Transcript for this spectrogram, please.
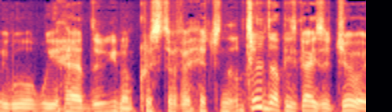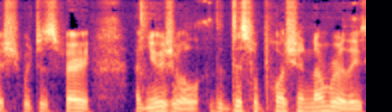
we will we had you know Christopher Hitchens. It turns out these guys are Jewish, which is very unusual. The disproportionate number of these.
